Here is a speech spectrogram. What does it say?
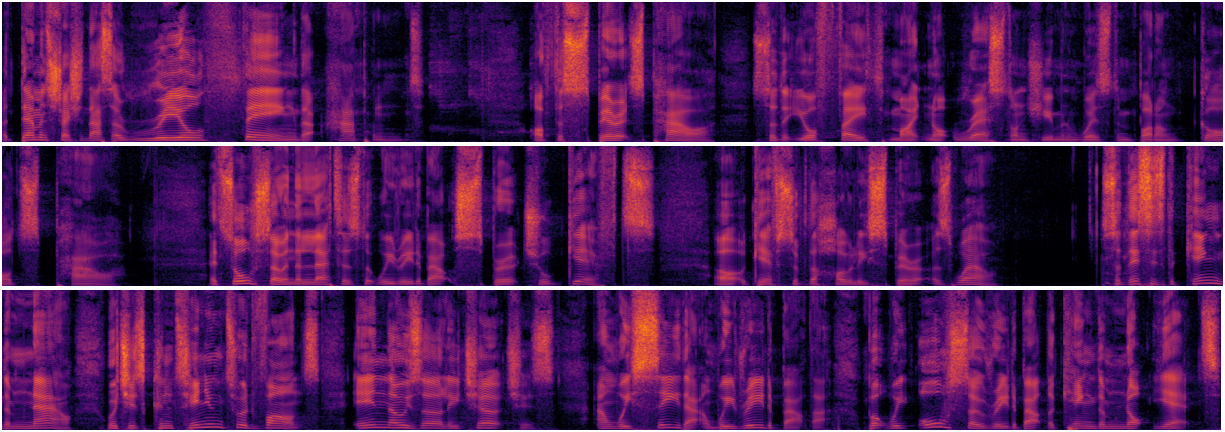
a demonstration, that's a real thing that happened of the Spirit's power so that your faith might not rest on human wisdom but on God's power. It's also in the letters that we read about spiritual gifts, uh, gifts of the Holy Spirit as well. So, this is the kingdom now, which is continuing to advance in those early churches. And we see that and we read about that. But we also read about the kingdom not yet.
